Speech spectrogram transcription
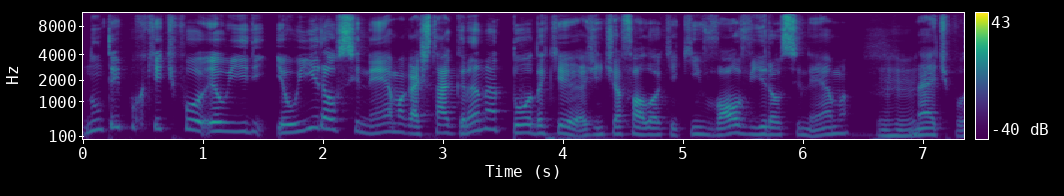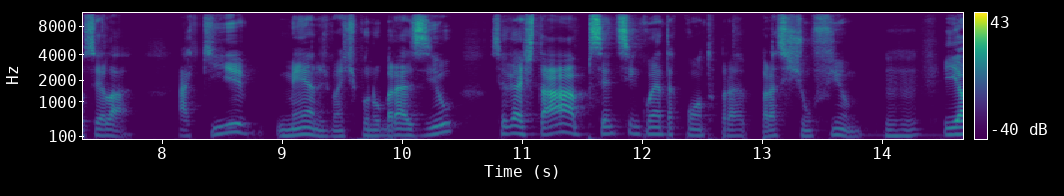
Não tem por que, tipo, eu ir, eu ir ao cinema, gastar a grana toda que a gente já falou aqui, que envolve ir ao cinema, Uhum. né? Tipo, sei lá, aqui menos, mas, tipo, no Brasil, você gastar 150 conto pra, pra assistir um filme. Uhum. E, é,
